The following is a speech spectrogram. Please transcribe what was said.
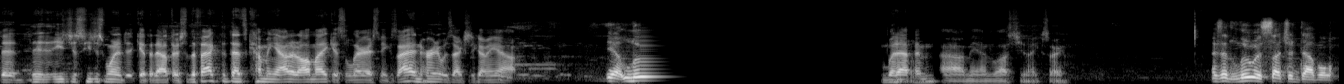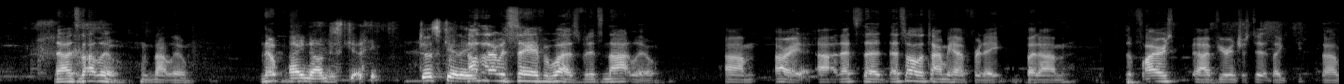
that he just he just wanted to get that out there. So the fact that that's coming out at all mike is hilarious to me because i hadn't heard it was actually coming out. Yeah, Lou. what happened? Oh man lost you mike. Sorry. I said Lou is such a devil. No it's not lou it's not lou nope I know. I'm just kidding. Just kidding. Not that I would say if it was, but it's not Lou. Um, all right, Okay. uh, that's the that's all the time we have for today. But um, the Flyers, uh, if you're interested, like uh,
